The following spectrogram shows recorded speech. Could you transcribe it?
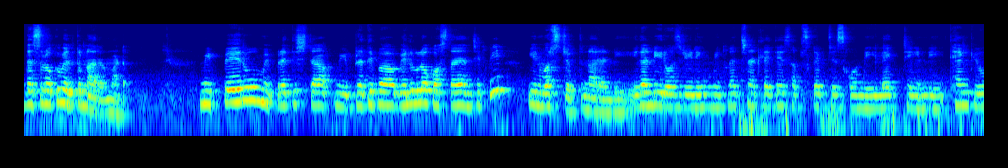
దశలోకి వెళ్తున్నారనమాట మీ పేరు మీ ప్రతిష్ట మీ ప్రతిభ వెలుగులోకి వస్తాయని చెప్పి యూనివర్స్ చెప్తున్నారండి. ఇదండి ఈరోజు రీడింగ్ మీకు నచ్చినట్లయితే సబ్స్క్రైబ్ చేసుకోండి లైక్ చేయండి. థ్యాంక్ యూ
